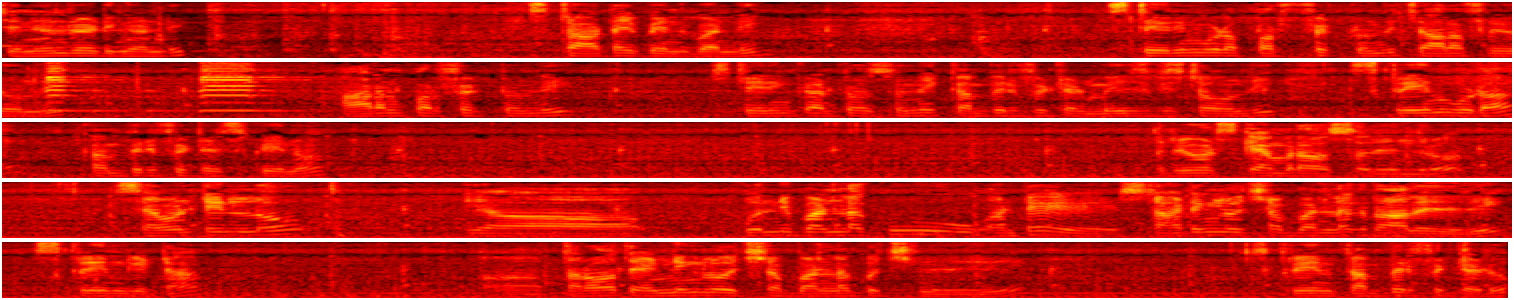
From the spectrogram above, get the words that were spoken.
జెన్యున్ రైడింగ్ అండి. స్టార్ట్ అయిపోయింది బండి. స్టీరింగ్ కూడా పర్ఫెక్ట్ ఉంది చాలా ఫ్రీ ఉంది. ఆర్ఎన్ పర్ఫెక్ట్ ఉంది. స్టీరింగ్ కంట్రోల్స్ ఉన్నాయి కంపెనీ ఫిటెడ్ మ్యూజిక్ సిస్టమ్ ఉంది. స్క్రీన్ కూడా company fitted screen reverse camera వస్తుంది ఇందులో. సెవెంటీన్లో కొన్ని బండ్లకు అంటే స్టార్టింగ్లో వచ్చిన బండ్లకు రాలేదు ఇది స్క్రీన్ గిట్ట. తర్వాత ఎండింగ్లో వచ్చిన బండ్లకు వచ్చింది ఇది. Screen company fitted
